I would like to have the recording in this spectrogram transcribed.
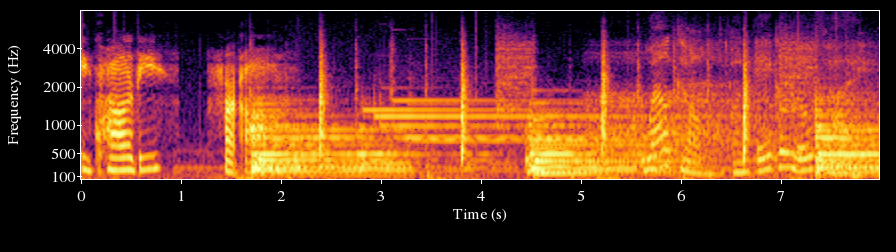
Equality for all. Welcome on Ego Lo-Fi.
